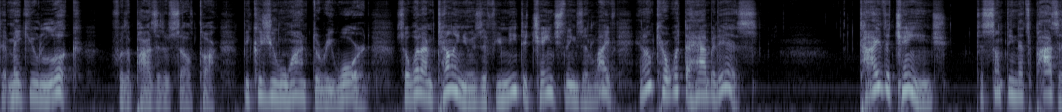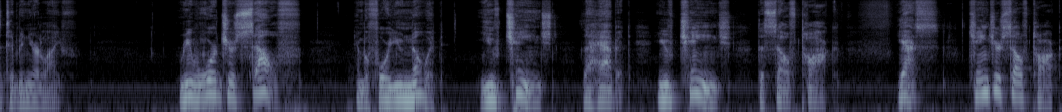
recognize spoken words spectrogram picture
that make you look for the positive self talk because you want the reward. So, what I'm telling you is if you need to change things in life, and I don't care what the habit is, tie the change to something that's positive in your life. Reward yourself and before you know it, you've changed the habit. You've changed the self talk. Yes, change your self talk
